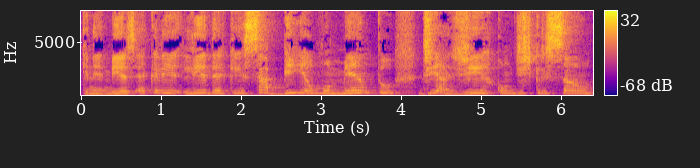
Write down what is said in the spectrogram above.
que Neemias é aquele líder que sabia o momento de agir com discrição,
